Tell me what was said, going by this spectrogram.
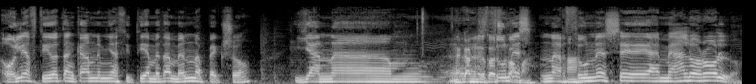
Όλοι αυτοί όταν κάνουν μια θητεία μετά μένουν απ' έξω για να, Να κάνουν δικό τους έρθουνε- κόμμα. να έρθουν σε, με άλλο ρόλο.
